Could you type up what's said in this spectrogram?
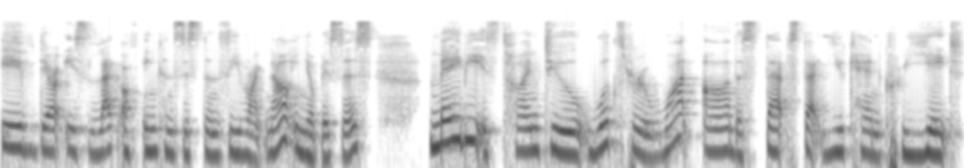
if there is lack of inconsistency right now in your business, maybe it's time to work through what are the steps that you can create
